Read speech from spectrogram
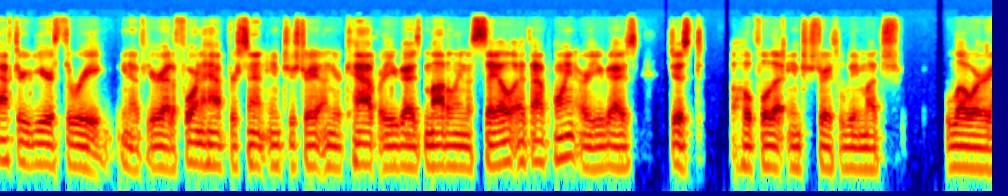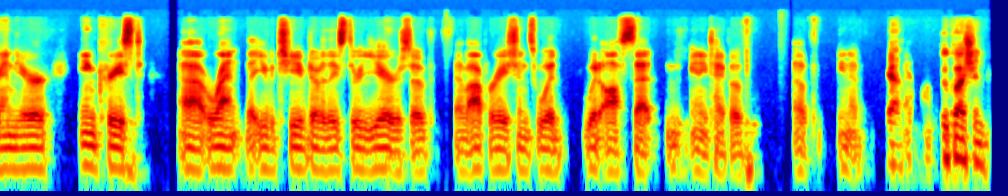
after year three? You know, if you're at a four and a half percent interest rate on your cap, are you guys modeling a sale at that point? Or are you guys just hopeful that interest rates will be much lower and your increased uh, rent that you've achieved over these three years of, of operations would would offset any type of of you know. Yeah good question.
